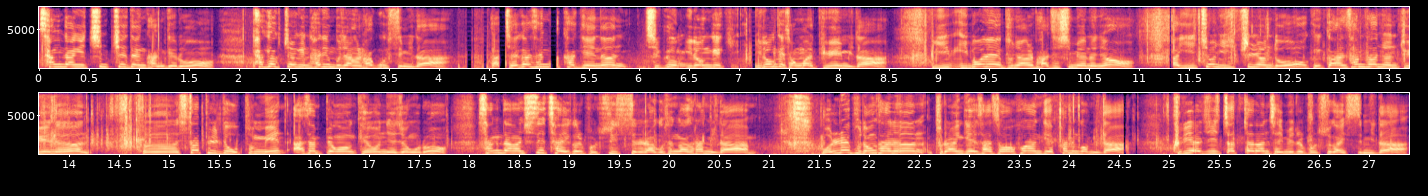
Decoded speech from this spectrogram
상당히 침체된 관계로 파격적인 할인 부장을 하고 있습니다. 아, 제가 생각하기에는 지금 이런 게 기- 이런 게 정말 기회입니다. 이, 이번에 분양을 받으시면은요. 2027년도 그러니까 한 3, 4년 뒤에는 어, 스타필드 오픈 및 아산병원 개원 예정으로 상당한 시세 차익을 볼 수 있으리라고 생각을 합니다. 원래 부동산은 불안기에 사서 호황기에 파는 겁니다. 그래야지 짭짤한 재미를 볼 수가 있습니다.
